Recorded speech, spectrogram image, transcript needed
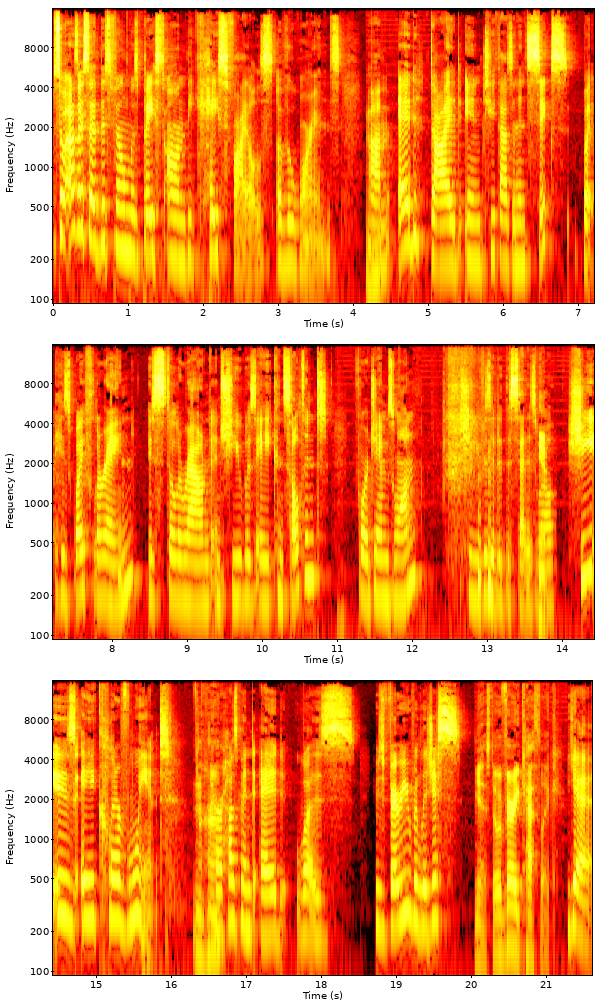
So, as I said, this film was based on the case files of the Warrens. Um, Ed died in 2006, but his wife Lorraine is still around, and she was a consultant for James Wan. She visited the set as well. She is a clairvoyant. Her husband Ed was he was very religious. Yes, they were very Catholic. Yeah,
